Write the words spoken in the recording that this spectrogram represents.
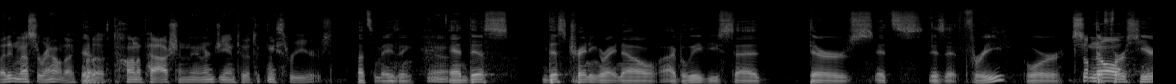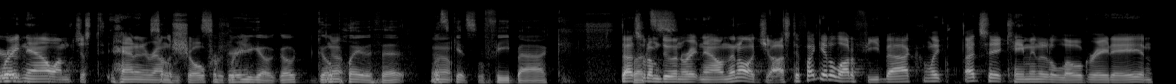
I didn't mess around. I put Yeah. a ton of passion and energy into it. It took me three years. That's amazing. And this this training right now, I believe you said there's it's is it free or So the no, first year? right now I'm just handing around so, the show so for there you go. Go go Yeah. play with it. Let's Yeah. get some feedback. That's what I'm doing right now, and then I'll adjust. If I get a lot of feedback, like I'd say it came in at a low grade A, and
